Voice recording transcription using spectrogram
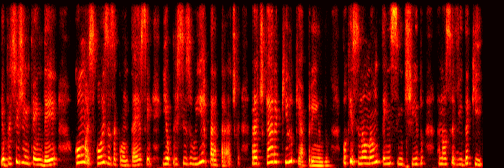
Eu preciso entender como as coisas acontecem e eu preciso ir para a prática, praticar aquilo que aprendo, porque senão não tem sentido a nossa vida aqui.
